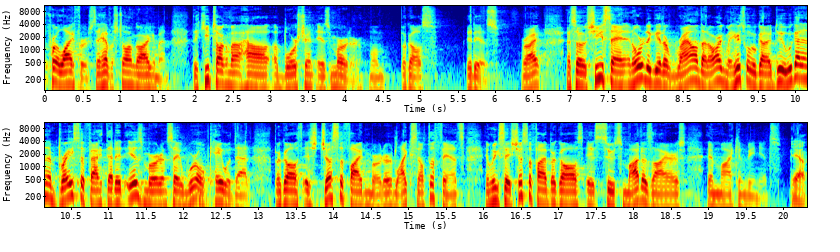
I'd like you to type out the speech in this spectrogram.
pro lifers, they have a strong argument. They keep talking about how abortion is murder. Well, because it is right? And so she's saying, in order to get around that argument, here's what we've got to do. We've got to embrace the fact that it is murder and say we're okay with that because it's justified murder, like self defense. And we can say it's justified because it suits my desires and my convenience. Yeah,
